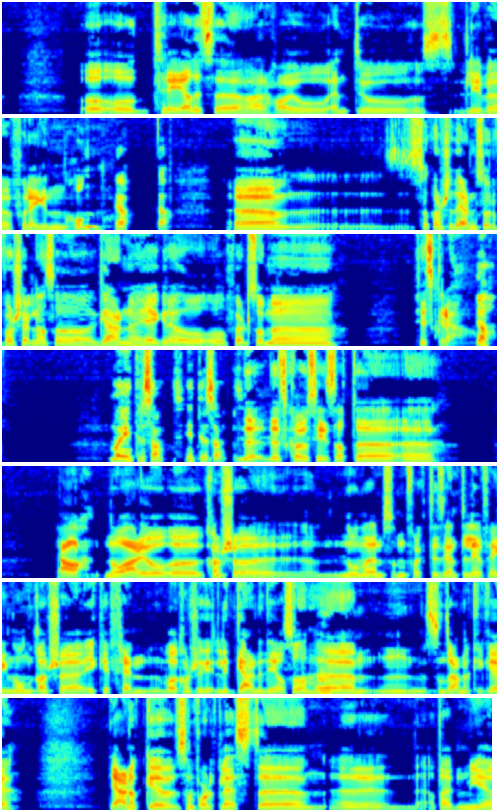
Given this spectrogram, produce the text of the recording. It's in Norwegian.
og, og, tre av disse her har jo, endte jo livet for egen hånd. Ja. Eh, så kanskje det er den store forskjellen. Altså gærne jegere og, og følsomme fiskere. Ja. Det var interessant. Interessant. Det, det skal jo sies at uh, ja, nå er det jo uh, kanskje noen av dem som faktisk endte livet for egen hånd, kanskje ikke frem Var kanskje litt gærne, de også. Mm. Uh, så det er nok ikke Det er nok som folk flest at det er mye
